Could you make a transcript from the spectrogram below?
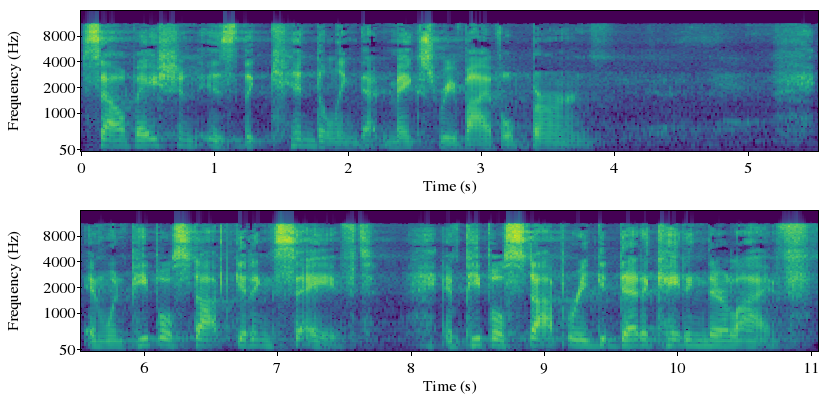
Salvation is the kindling that makes revival burn. And when people stop getting saved and people stop rededicating their life,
